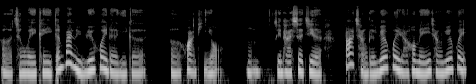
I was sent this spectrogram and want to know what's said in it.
呃，成为可以跟伴侣约会的一个呃话题哦。嗯，所以他设计了八场的约会，然后每一场约会，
